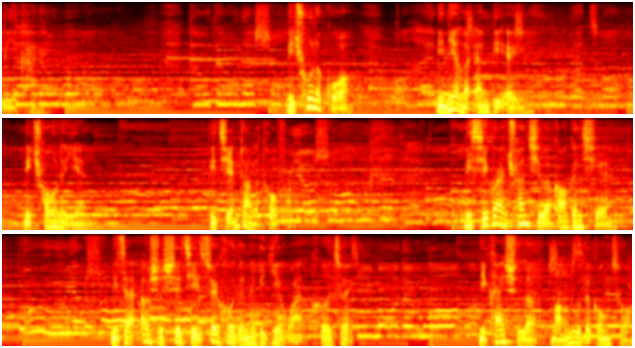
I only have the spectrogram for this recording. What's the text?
离开。你出了国，你念了 MBA，你抽了烟，你剪短了头发，你习惯穿起了高跟鞋，你在二十世纪最后的那个夜晚喝醉，你开始了忙碌的工作，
